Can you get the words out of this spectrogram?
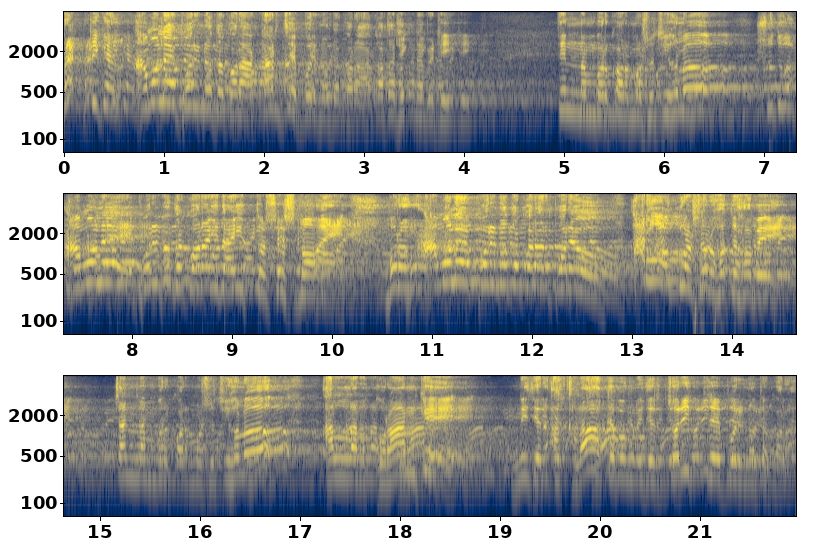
প্র্যাকটিক্যাল আমলে পরিণত করা, কার্যে পরিণত করা। কথা ঠিক না বেঠিক? তিন নম্বর কর্মসূচি হলো শুধু আমলে পরিণত করাই দায়িত্ব শেষ নয়, বরং আমলে পরিণত করার পরেও আরও অগ্রসর হতে হবে। চার নম্বর কর্মসূচি হলো আল্লাহর কোরআনকে নিজের আখলাক এবং নিজের চরিত্রে পরিণত করা।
